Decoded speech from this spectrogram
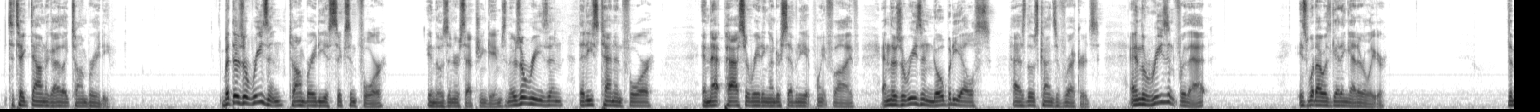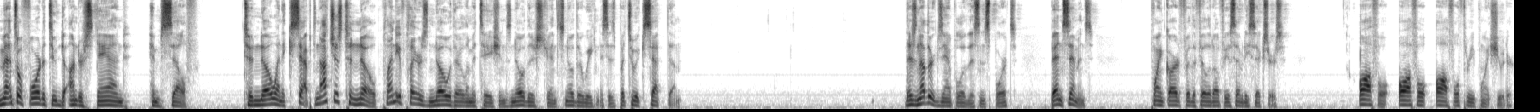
to take down a guy like Tom Brady. But there's a reason Tom Brady is 6 and 4 in those interception games, and there's a reason that he's 10 and 4 and that passer rating under 78.5. And there's a reason nobody else has those kinds of records. And the reason for that is what I was getting at earlier. The mental fortitude to understand himself, to know and accept, not just to know. Plenty of players know their limitations, know their strengths, know their weaknesses, but to accept them. There's another example of this in sports. Ben Simmons, point guard for the Philadelphia 76ers. Awful, awful, awful three point shooter.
